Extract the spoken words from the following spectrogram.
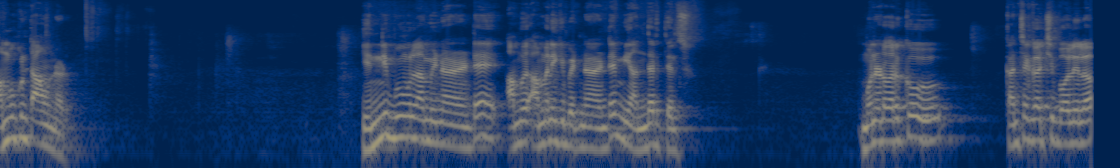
అమ్ముకుంటా ఉన్నాడు. ఎన్ని భూములు అమ్మినాడంటే అమ్మ అమ్మనికి పెట్టినాడంటే మీ అందరికి తెలుసు. మొన్నటి వరకు కంచగచ్చిబౌలిలో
